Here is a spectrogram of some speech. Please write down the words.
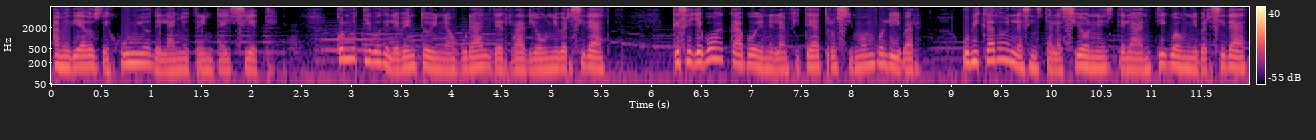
a mediados de junio del año 37, con motivo del evento inaugural de Radio Universidad, que se llevó a cabo en el anfiteatro Simón Bolívar, ubicado en las instalaciones de la antigua universidad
